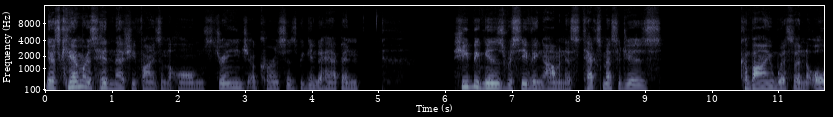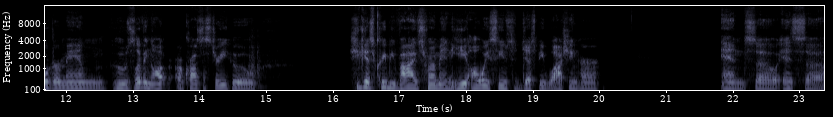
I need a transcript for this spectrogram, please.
there's cameras hidden that she finds in the home. Strange occurrences begin to happen. She begins receiving ominous text messages combined with an older man who's living across the street who she gets creepy vibes from and he always seems to just be watching her and so it's uh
